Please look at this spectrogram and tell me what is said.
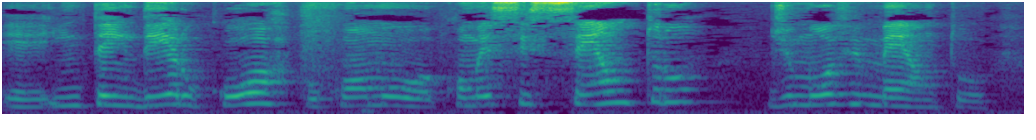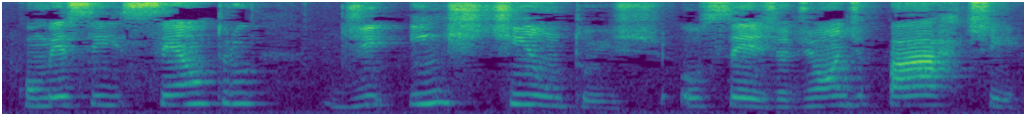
é, entender o corpo como, como esse centro de movimento, como esse centro de instintos, ou seja, de onde parte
